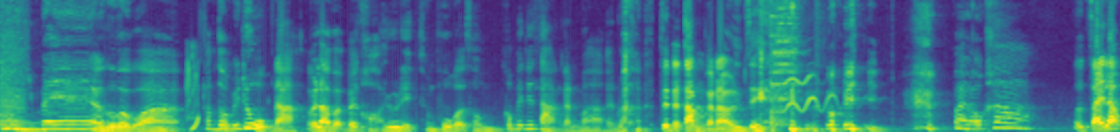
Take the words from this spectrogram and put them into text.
เฮ้ยแม่คือแบบว่าทำตัวไม่ถูกนะ เวลาแบบไปเคาะดูดิชมพูกับส้มก็ไม่ได้ต่างกันมากเห็นปะจะได้ต่างกันนะจริงๆเฮ้ยไปแล้วค่ะสนใจแล้ว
